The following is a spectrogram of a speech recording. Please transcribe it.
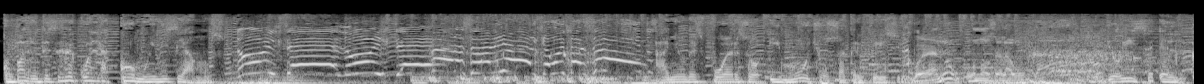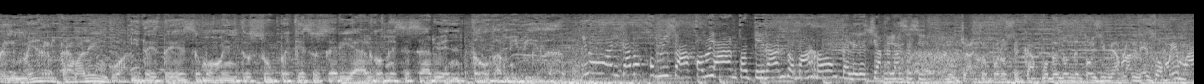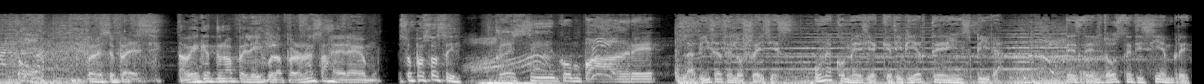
Compadre, ¿usted se recuerda cómo iniciamos? ¡Dulce! ¡Dulce! ¡Daniel, que voy pasar! Años de esfuerzo y muchos sacrificios. Bueno, uno se la busca. Yo hice el primer trabalengua y desde ese momento supe que eso sería algo necesario en toda mi vida. Yo con mi saco blanco tirando marrón que le decían el asesino. Muchacho, pero se capo de donde estoy. Si me hablan de eso, me mato. Espérese, espérese. Está bien que es una película, pero no exageremos. ¿Eso pasó así? Que sí, compadre. La vida de los reyes. Una comedia que divierte e inspira. Desde el 2 de diciembre,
